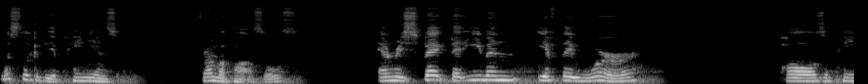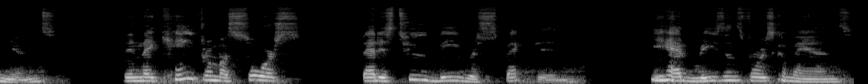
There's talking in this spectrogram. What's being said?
Let's look at the opinions from apostles and respect that even if they were Paul's opinions, then they came from a source that is to be respected. He had reasons for his commands,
